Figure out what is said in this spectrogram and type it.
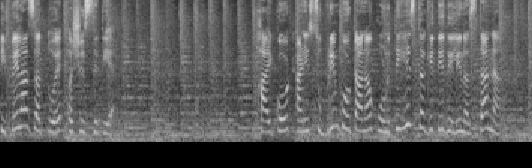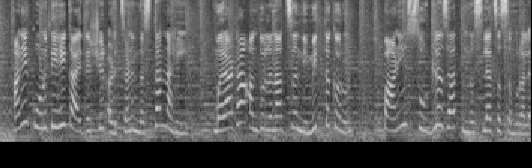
टिपेला जातोय अशी स्थिती आहे. हायकोर्ट आणि सुप्रीम कोर्टानं कोणतीही स्थगिती दिली नसताना आणि कोणतीही कायदेशीर अडचण नसतानाही मराठा आंदोलनाचं निमित्त करून पाणी सोडलं जात नसल्याचं समोर आलं.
